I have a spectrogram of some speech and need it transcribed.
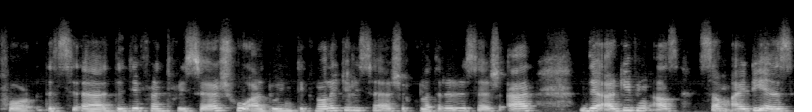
for this, uh, the different research who are doing technology research, regulatory research, and they are giving us some ideas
